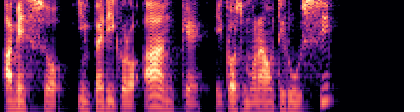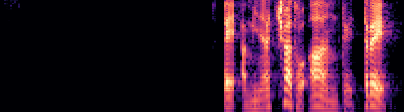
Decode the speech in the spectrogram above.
Ha messo in pericolo anche i cosmonauti russi e ha minacciato anche 3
